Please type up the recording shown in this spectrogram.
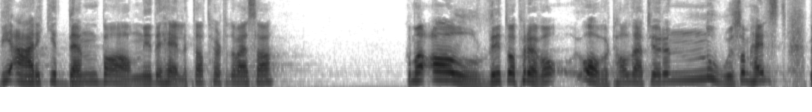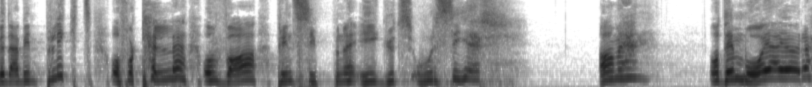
Vi er ikke i den banen i det hele tatt. Hørte du hva jeg sa? kommer aldri til å prøve å overtale deg til å gjøre noe som helst. Men det er min plikt å fortelle om hva prinsippene i Guds ord sier. Amen. Og det må jeg gjøre.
